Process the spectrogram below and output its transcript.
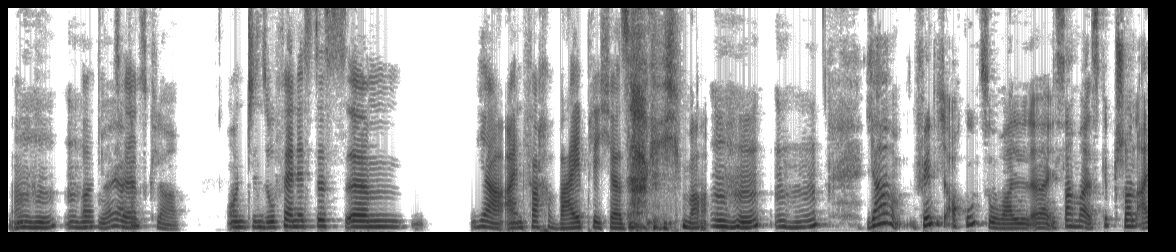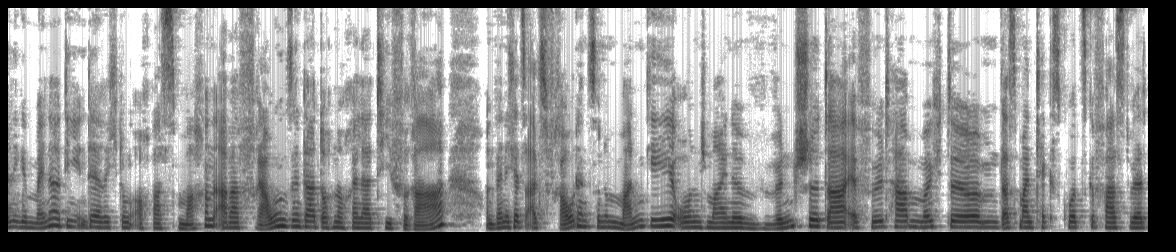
Ne? Mhm, mh. Und, ja, ja, ganz klar. Und insofern ist das ähm, ja, einfach weiblicher, sage ich mal. Mhm, mhm. Ja, finde ich auch gut so, weil äh, ich sag mal, es gibt schon einige Männer, die in der Richtung auch was machen, aber Frauen sind da doch noch relativ rar. Und wenn ich jetzt als Frau dann zu einem Mann gehe und meine Wünsche da erfüllt haben möchte, dass mein Text kurz gefasst wird,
